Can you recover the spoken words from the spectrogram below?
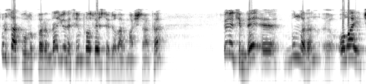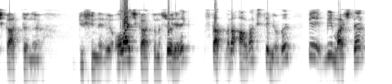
fırsat bulduklarında yönetimi protesto ediyorlar maçlarda. Yönetimde e, bunların e, olay çıkarttığını düşün, e, olay çıkarttığını söyleyerek statlara almak istemiyordu ve bir maçta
